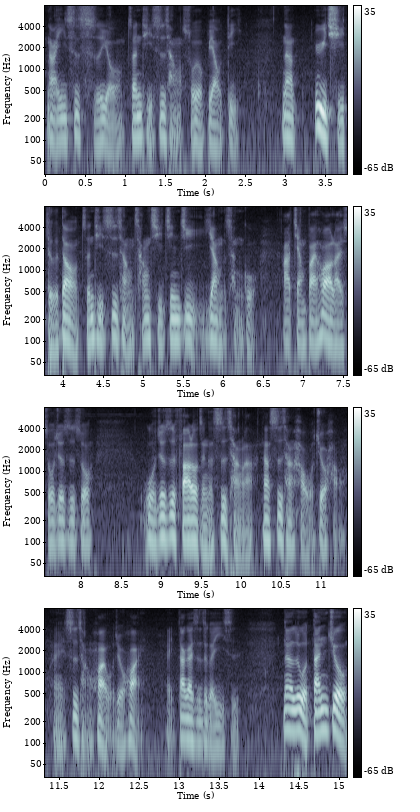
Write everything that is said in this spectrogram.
那一次持有整体市场所有标的，那预期得到整体市场长期经济一样的成果。啊，讲白话来说，就是说我就是 follow 整个市场啦。那市场好我就好，哎，市场坏我就坏，哎，大概是这个意思。那如果单就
